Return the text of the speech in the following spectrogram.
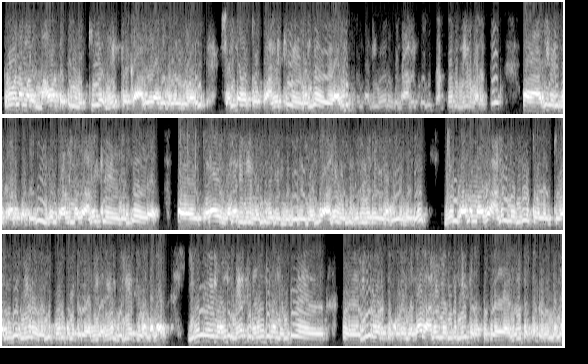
திருவண்ணாமலை மாவட்டத்தின் முக்கிய நீர்த்தேக்க அணையாக விளங்கி வரும் செண்பகத்தோப்பு அணைக்கு வந்து அறுபத்தி அடி உயரம் கொண்ட அணைக்கு வந்து தற்போது நீர்வரத்து அதிகரித்து காணப்பட்டது. இதன் காரணமாக அணைக்கு வந்து தொள்ளாயிரம் கனடி நீர் வந்து கொண்டிருந்த நிலையில் வந்து அணை வந்து விடுவிடு உயர்ந்தது. இதன் காரணமாக அணையிலிருந்து தொ- தொடர்ந்து நீரை வந்து பொதுப்பணித்துறை அதிகாரிகள் வெளியேற்றி வந்து நேற்று முன்தினம் வந்து நீர்வரத்து குறைந்ததால் அணையிலிருந்து நீர் நிறுத்தப்பட்டிருந்தன.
